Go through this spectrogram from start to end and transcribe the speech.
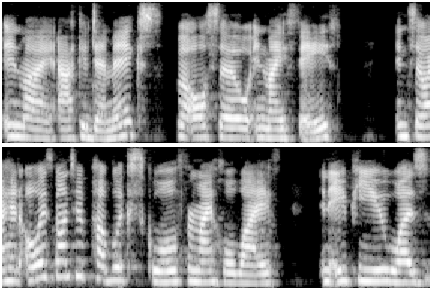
in my academics, but also in my faith. And so I had always gone to a public school for my whole life, and APU was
